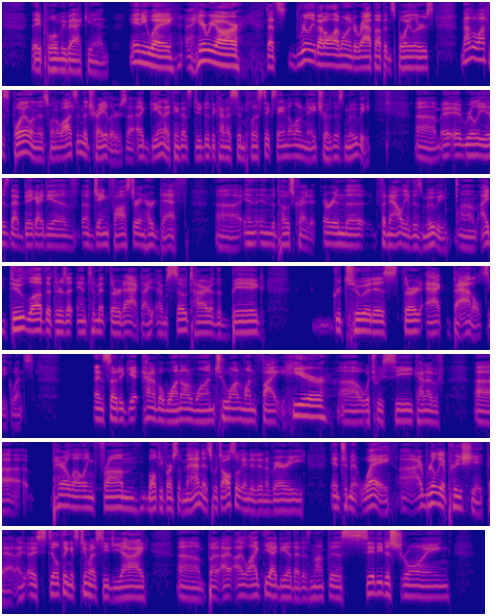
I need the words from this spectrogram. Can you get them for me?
they pull me back in. Anyway, uh, here we are. That's really about all I wanted to wrap up in spoilers. Not a lot to spoil in this one. A lot's in the trailers. Uh, again, I think that's due to the kind of simplistic standalone nature of this movie. Um, it, it, really is that big idea of, of Jane Foster and her death uh, in in the post credit or in the finale of this movie. Um, I do love that there's an intimate third act. I, I'm so tired of the big, gratuitous third act battle sequence. And so to get kind of a one on one, two on one fight here, uh, which we see kind of uh, paralleling from Multiverse of Madness, which also ended in a very intimate way, I really appreciate that. I, I, still think it's too much CGI, uh, but I, I like the idea that it's not this city destroying,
